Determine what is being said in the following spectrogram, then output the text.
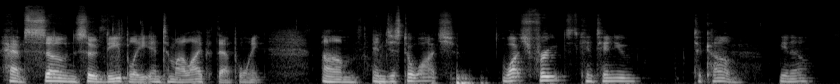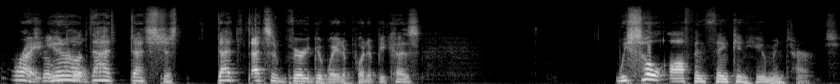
have sown so deeply into my life at that point, um, and just to watch watch fruits continue to come. You know, Right. really you know cool. that that's just that that's a very good way to put it because we so often think in human terms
